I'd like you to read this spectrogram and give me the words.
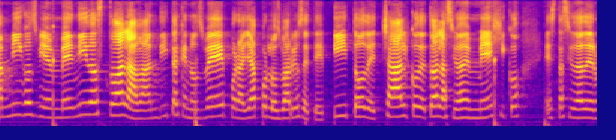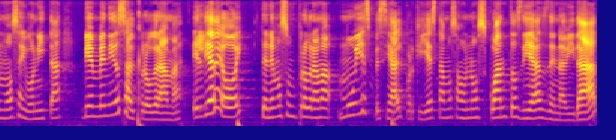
Amigos, bienvenidos toda la bandita que nos ve por allá por los barrios de Tepito, de Chalco, de toda la Ciudad de México, esta ciudad hermosa y bonita. Bienvenidos al programa. El día de hoy tenemos un programa muy especial porque ya estamos a unos cuantos días de Navidad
